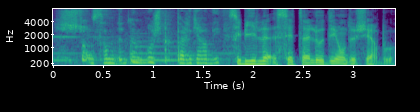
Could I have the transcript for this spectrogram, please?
Je suis enceinte de deux mois, je peux pas le garder. Sibylle, c'est à l'Odéon de Cherbourg.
